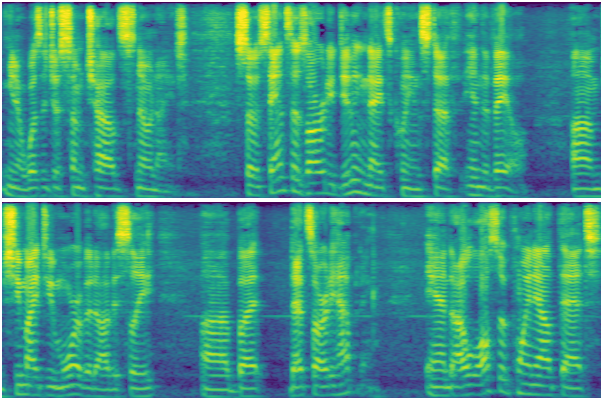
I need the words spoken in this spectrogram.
you know, was it just some child snow knight?" So Sansa's already doing Night's Queen stuff in the Vale. Um, she might do more of it, obviously, uh, but that's already happening. And I will also point out that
